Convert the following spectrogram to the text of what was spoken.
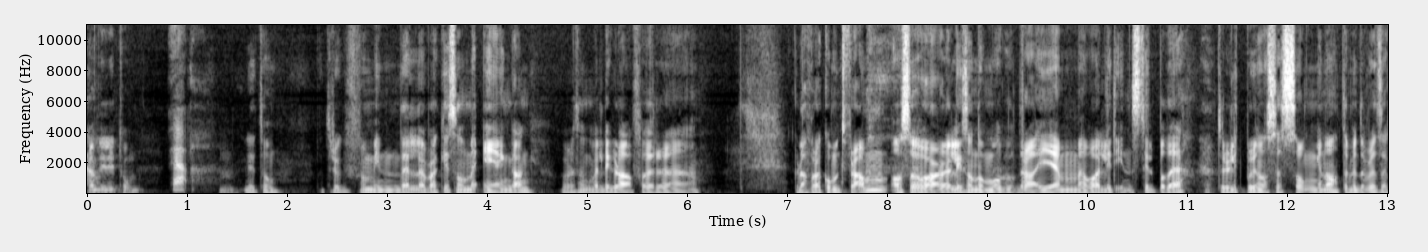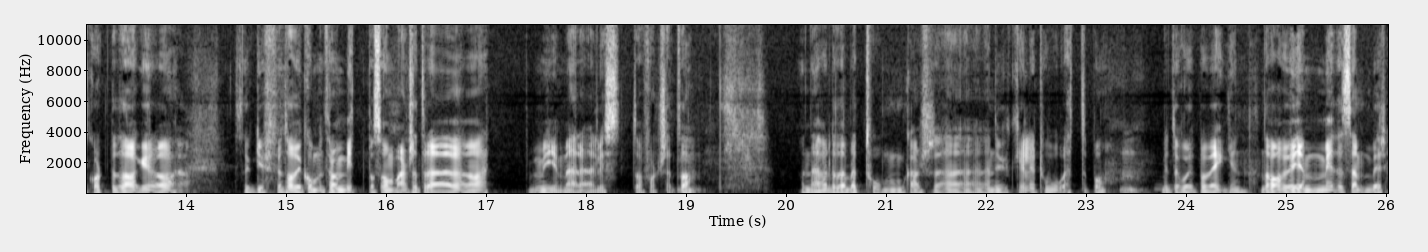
ja. Blir litt tom? Ja. Litt tom. Jeg tror For min del, det ble ikke sånn med en gang. Jeg ble sånn veldig glad for uh Glad for å ha kommet fram. Og så var det liksom noe med å dra hjem. Jeg var litt innstilt på det. Jeg tror Litt pga. sesongen òg. Det begynte å bli så korte dager. og Ja. Så guffent. Hadde vi kommet fram midt på sommeren, så tror jeg det hadde vært mye mer lyst til å fortsette. da. Men jeg følte det ble tom kanskje en uke eller to etterpå. Begynte å gå ut på veggen. Da var vi jo hjemme i desember,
